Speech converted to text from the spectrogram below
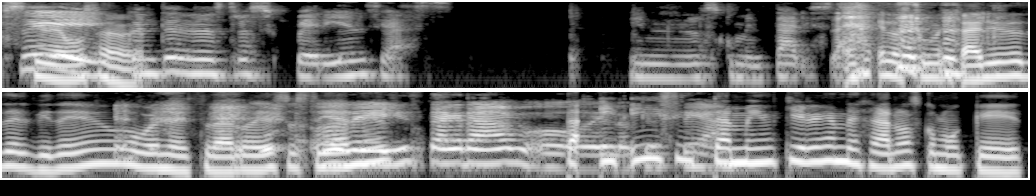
sí, queremos saber. cuéntenos nuestras experiencias en los comentarios. En los comentarios del video o en nuestras redes o de sociales. Instagram o de Y, lo y que si sea. también quieren dejarnos como que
